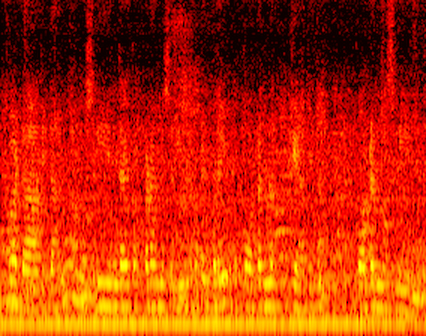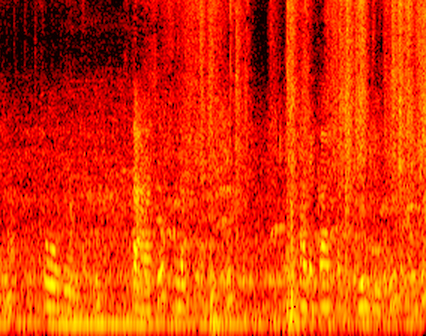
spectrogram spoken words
ਤੁਹਾਡਾ ਜਿੱਦਾਂ ਨਾ ਮਸਲੀਨ ਦਾ ਕੱਪੜਾ ਮਸਲੀਨ ਦੇ ਬੜੇ ਕਾਟਨ ਕਿਹਾ ਜਿੱਦਾਂ ਕਾਟਨ ਮਸਲੀਨ ਦਾ ਫੋਕ ਨੰਬਰ 1790 ਰੁਪਏ ਤੁਹਾਡੇ ਘਰ ਤੱਕ ਫ੍ਰੀ ਡਿਲੀਵਰੀ ਹੋਵੇਗੀ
